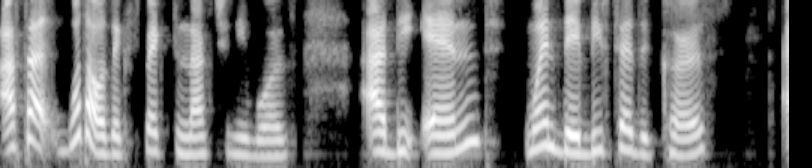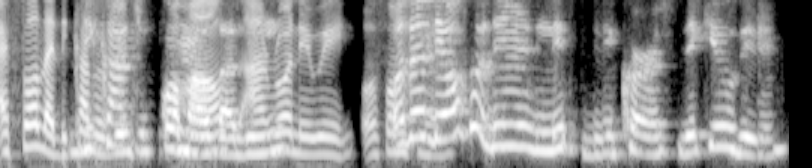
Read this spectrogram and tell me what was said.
after what I was expecting actually was at the end when they lifted the curse, I felt like the cat The was going to come come out, out and run away or something. But then they also didn't lift the curse. They killed him.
